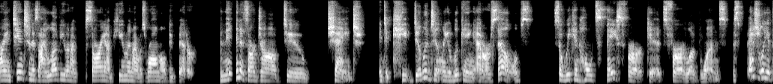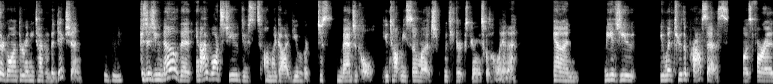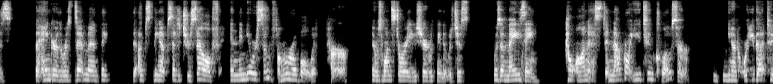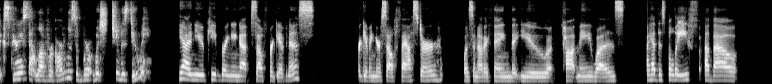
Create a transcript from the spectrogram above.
Our intention is, I love you and I'm sorry, I'm human, I was wrong, I'll do better. And then it's our job to change and to keep diligently looking at ourselves so we can hold space for our kids, for our loved ones, especially if they're going through any type of addiction. Mm-hmm because as you know that and i watched you do oh my god you were just magical. You taught me so much with your experience with helena and because you you went through the process as far as the anger the resentment the, the ups, being upset at yourself and then you were so vulnerable with her. There was one story you shared with me that was just was amazing how honest and that brought you two closer mm-hmm. you know, to where you got to experience that love regardless of where what she was doing. Yeah, and you keep bringing up self forgiveness. Forgiving yourself faster was another thing that you taught me was I had this belief about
